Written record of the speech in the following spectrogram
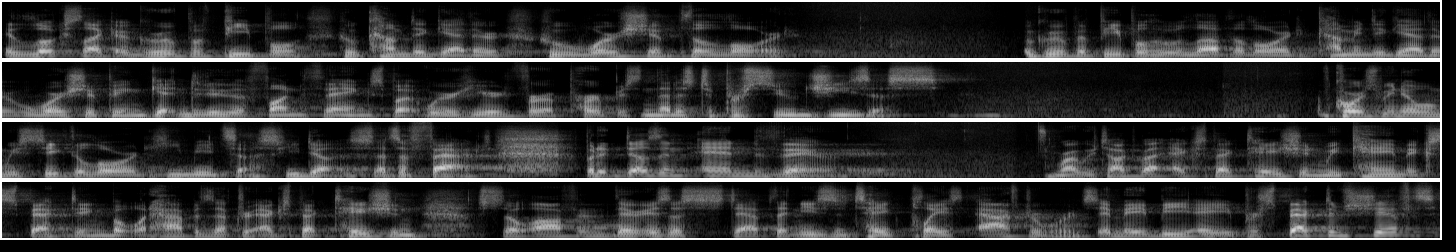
It looks like a group of people who come together who worship the Lord. A group of people who love the Lord coming together, worshiping, getting to do the fun things, but we're here for a purpose, and that is to pursue Jesus. Of course, we know when we seek the Lord, He meets us. He does. That's a fact. But it doesn't end there. Right? We talked about expectation. We came expecting, but what happens after expectation? So often there is a step that needs to take place afterwards. It may be a perspective shift,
